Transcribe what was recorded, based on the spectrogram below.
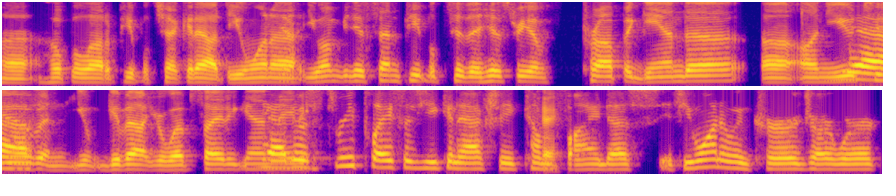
uh, hope a lot of people check it out. Do you want to Yeah. you want me to send people to the history of propaganda uh, on YouTube, Yeah. and you give out your website again? yeah, maybe? there's three places you can actually come Okay. find us. If you want to encourage our work,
